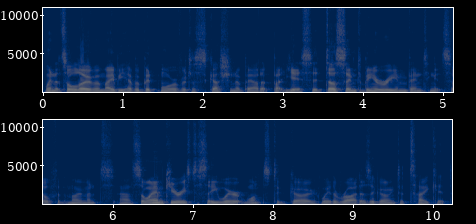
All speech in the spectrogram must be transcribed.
when it's all over, maybe have a bit more of a discussion about it. But yes, it does seem to be reinventing itself at the moment. Uh, so I am curious to see where it wants to go, where the writers are going to take it.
